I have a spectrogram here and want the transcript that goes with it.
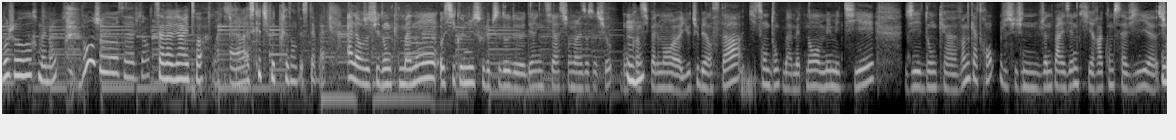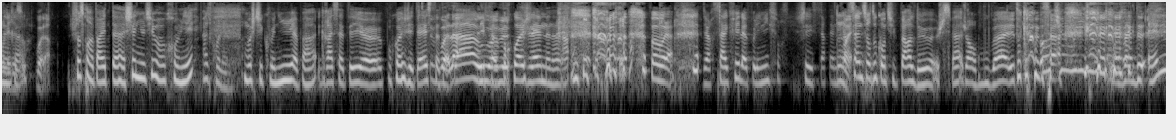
Bonjour Manon. Bonjour, ça va bien? Ça va bien et toi? Ouais, Alors, est-ce que tu peux te présenter s'il te plaît? Alors, je suis donc Manon, aussi connue sous le pseudo de Deringtia sur mes réseaux sociaux, donc Mhm. principalement euh, YouTube et Insta, qui sont donc bah, maintenant mes métiers. J'ai donc euh, 24 ans, je suis une jeune parisienne qui raconte sa vie euh, sur les réseaux. Voilà, Je pense qu'on va parler de ta chaîne YouTube en premier. pas de problème. Moi, je t'ai connue à part- grâce à tes euh, pourquoi je déteste, Voilà, ou euh, pourquoi j'aime, nanana. enfin voilà. Ça a créé la polémique sur, chez certaines Ouais. personnes, surtout quand tu parles de, euh, je sais pas, genre Booba, des trucs comme ça. Ok, oui, vague de haine.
